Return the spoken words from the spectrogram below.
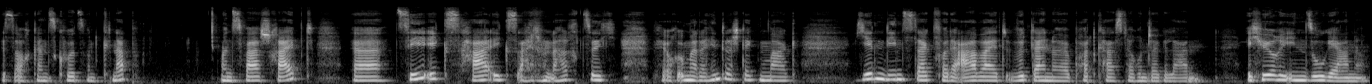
Ist auch ganz kurz und knapp. Und zwar schreibt äh, CXHX81, wer auch immer dahinter stecken mag, jeden Dienstag vor der Arbeit wird dein neuer Podcast heruntergeladen. Ich höre ihn so gerne.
